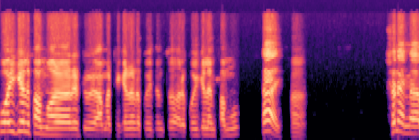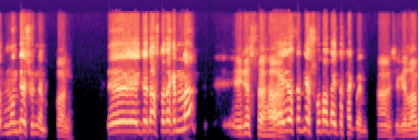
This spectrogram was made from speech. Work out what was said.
কই গেলে পামু? আর একটু আমার ঠিকানাটা কই দেন তো? আর কই গেলে আমি পামু? তাই? হ্যাঁ। শোনেন মন দিয়ে শুনেন। কোন? এই যে রাস্তা দেখেন না? এই রাস্তা হ্যাঁ। এই রাস্তা দিয়ে সোজা যাইতে থাকবেন। হ্যাঁ সে গেলাম।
